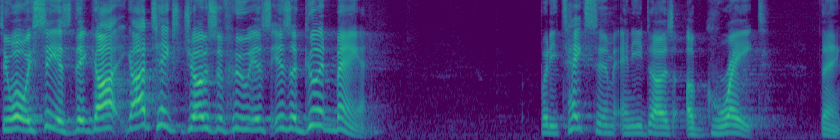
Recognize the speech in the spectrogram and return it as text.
See, what we see is that God, God takes Joseph, who is, is a good man, but he takes him and he does a great thing.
